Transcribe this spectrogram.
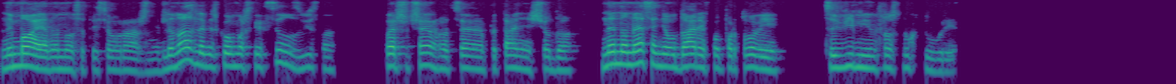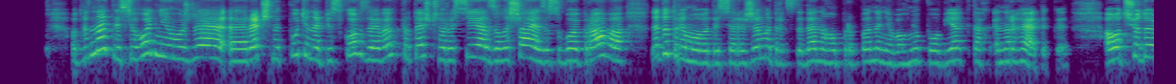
не має наноситися ураження. Для нас, для військово-морських сил, звісно, в першу чергу це питання щодо ненанесення ударів по портовій цивільній інфраструктурі. От ви знаєте, сьогодні вже е, речник Путіна Пісков заявив про те, що Росія залишає за собою право не дотримуватися режиму 30-денного припинення вогню по об'єктах енергетики. А от щодо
